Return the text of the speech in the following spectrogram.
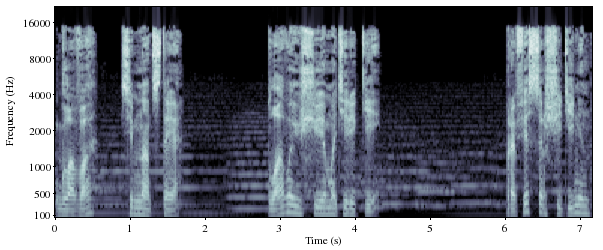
Глава 17. Плавающие материки. Профессор Щетинин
